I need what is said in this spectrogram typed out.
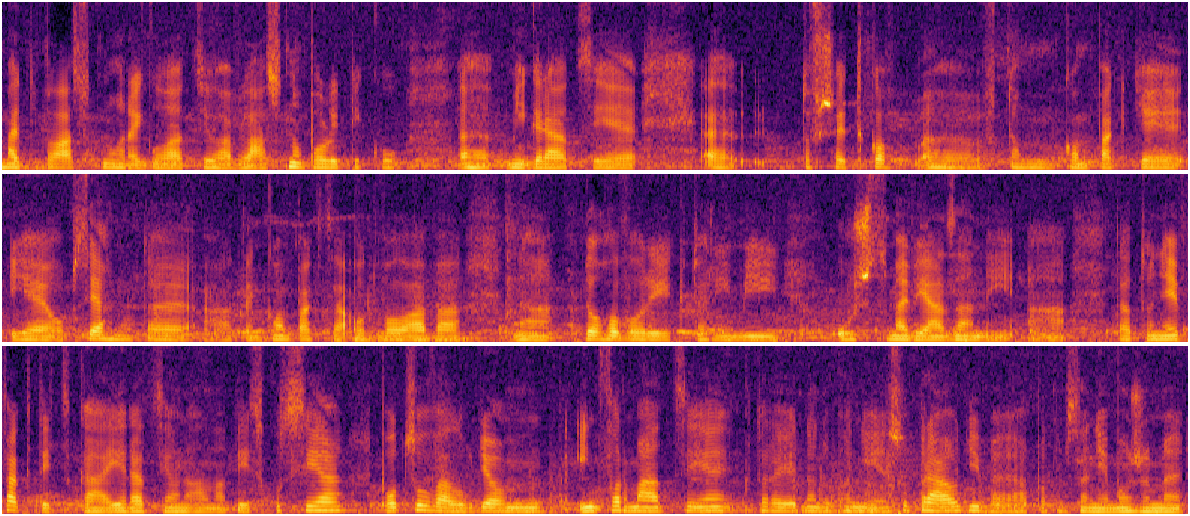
mať vlastnú reguláciu a vlastnú politiku e, migrácie to všetko e, v tom kompakte je obsiahnuté a ten kompakt sa odvoláva na dohovory, ktorými už sme viazaní. A táto nefaktická, iracionálna diskusia podsúva ľuďom informácie, ktoré jednoducho nie sú pravdivé a potom sa nemôžeme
